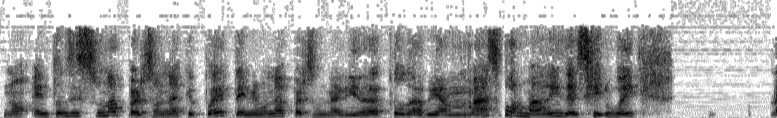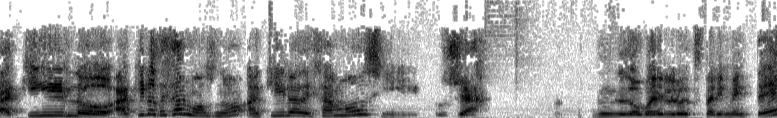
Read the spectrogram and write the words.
¿no? Entonces una persona que puede tener una personalidad todavía más formada y decir, güey, aquí lo, aquí lo dejamos, ¿no? Aquí lo dejamos y pues ya, lo, lo experimenté,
